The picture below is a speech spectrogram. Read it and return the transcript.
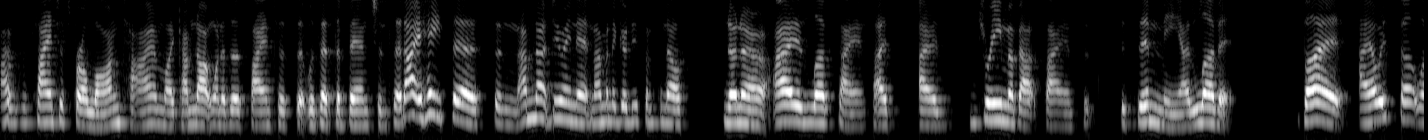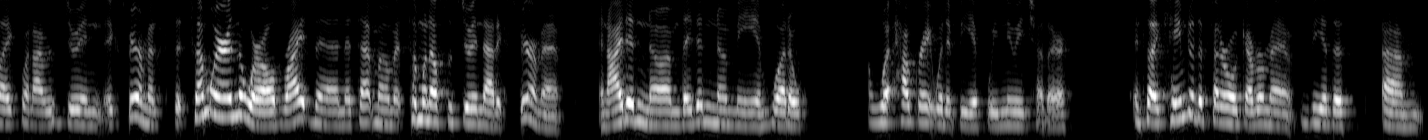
I was a scientist for a long time. Like I'm not one of those scientists that was at the bench and said, I hate this and I'm not doing it and I'm gonna go do something else. No, no, I love science. I I dream about science. It's it's in me. I love it. But I always felt like when I was doing experiments that somewhere in the world, right then at that moment, someone else was doing that experiment and I didn't know them. they didn't know me, and what a what how great would it be if we knew each other? And so I came to the federal government via this um,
